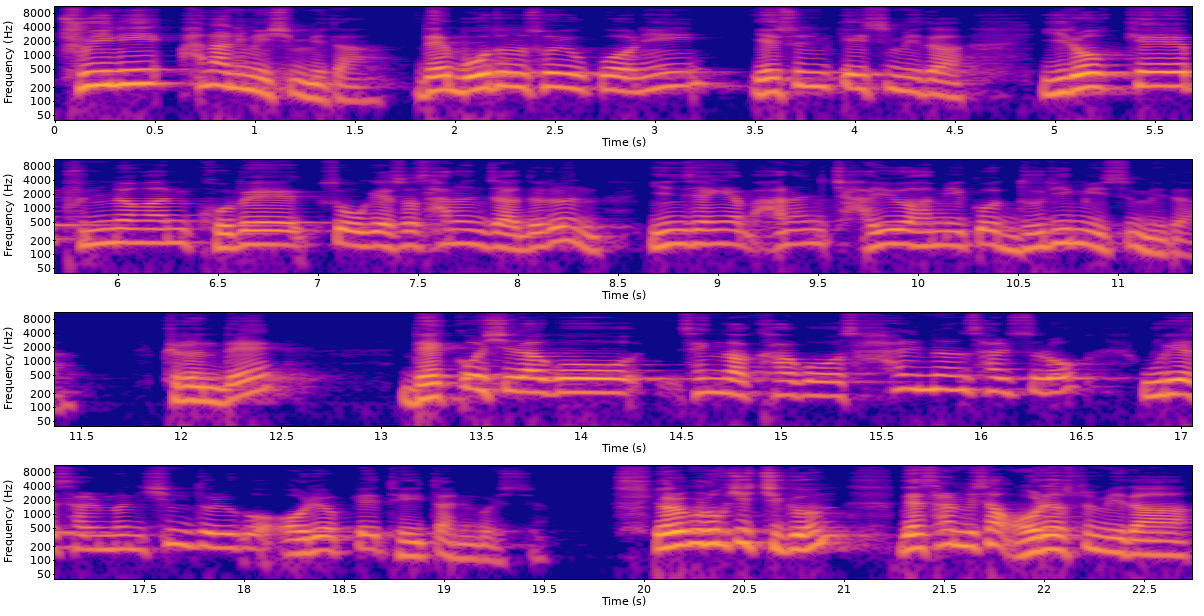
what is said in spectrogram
주인이 하나님이십니다. 내 모든 소유권이 예수님께 있습니다. 이렇게 분명한 고백 속에서 사는 자들은 인생에 많은 자유함이 있고 누림이 있습니다. 그런데 내 것이라고 생각하고 살면 살수록 우리의 삶은 힘들고 어렵게 돼 있다는 것이죠. 여러분 혹시 지금 내 삶이 참 어렵습니다.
